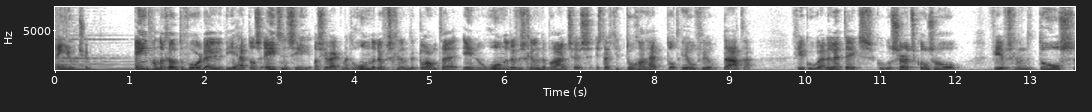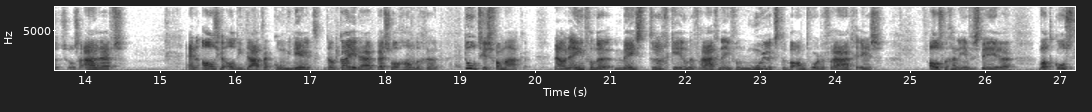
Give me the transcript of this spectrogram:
en YouTube. Een van de grote voordelen die je hebt als agency als je werkt met honderden verschillende klanten in honderden verschillende branches is dat je toegang hebt tot heel veel data. Via Google Analytics, Google Search Console, via verschillende tools zoals Ahrefs. En als je al die data combineert, dan kan je daar best wel handige tooltjes van maken. Nou, en een van de meest terugkerende vragen, en een van de moeilijkste beantwoorde vragen is: als we gaan investeren, wat kost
